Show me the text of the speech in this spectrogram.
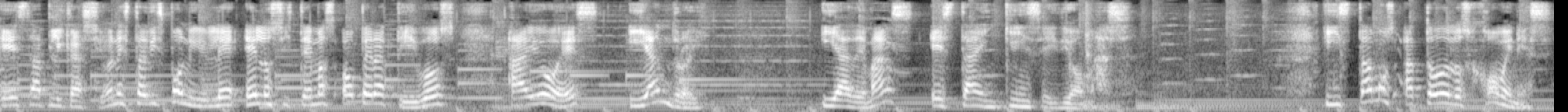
Esta aplicación está disponible en los sistemas operativos iOS y Android y además está en 15 idiomas. Instamos a todos los jóvenes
